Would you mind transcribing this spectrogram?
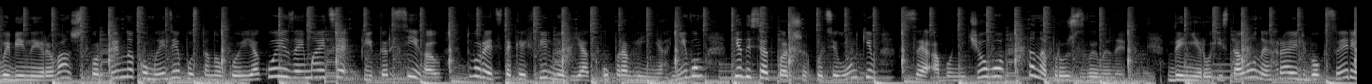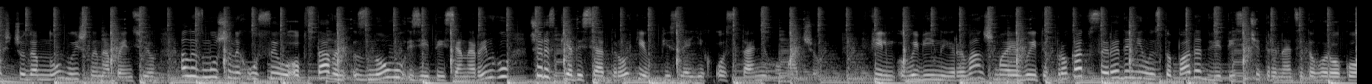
Вибійний реванш спортивна комедія, постановкою якої займається Пітер Сігал, творець таких фільмів, як Управління гнівом, «50 перших поцілунків, все або нічого та напруж звилини. Де Ніро і Сталоне грають боксерів, що давно вийшли на пенсію, але змушених у силу обставин знову зійтися на рингу через 50 років після їх останнього матчу. Фільм Вибійний реванш має вийти в прокат всередині листопада 2013 року.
